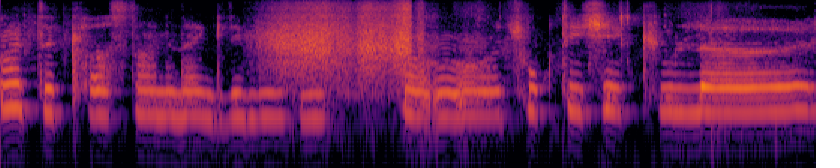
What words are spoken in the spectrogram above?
Artık hastaneden gidebiliriz. Aa, çok teşekkürler.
